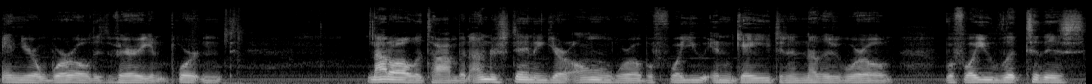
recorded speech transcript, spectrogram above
in your world is very important. Not all the time, but understanding your own world before you engage in another's world before you look to this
